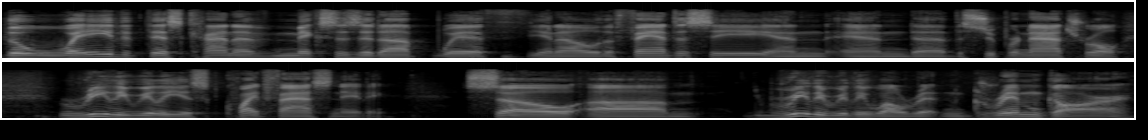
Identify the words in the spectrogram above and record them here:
the way that this kind of mixes it up with you know the fantasy and and uh, the supernatural really really is quite fascinating. So um, really really well written. Grimgar,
